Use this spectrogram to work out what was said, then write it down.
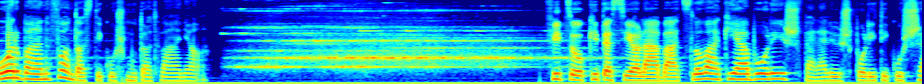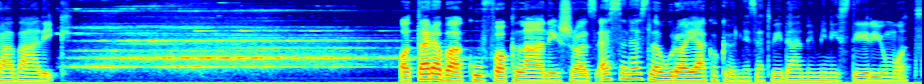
Orbán fantasztikus mutatványa Ficó kiteszi a lábát Szlovákiából és felelős politikussá válik. A Taraba Kufa klán és az SNS leuralják a Környezetvédelmi Minisztériumot.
